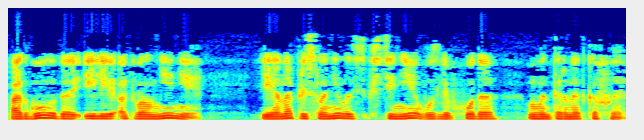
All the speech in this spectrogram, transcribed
от голода или от волнения, и она прислонилась к стене возле входа в интернет-кафе.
